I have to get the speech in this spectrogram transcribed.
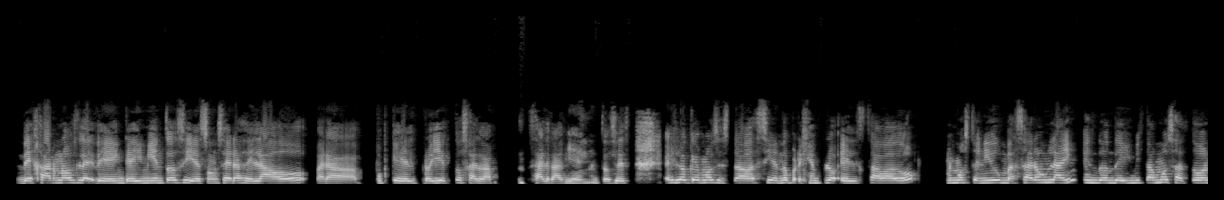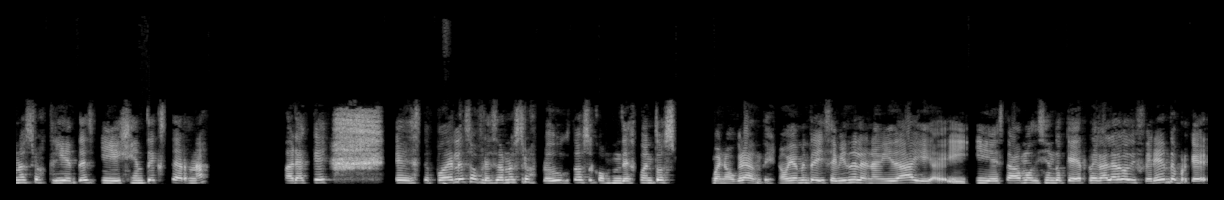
dejarnos de engreimientos y de sonceras de lado para que el proyecto salga, salga bien. Entonces es lo que hemos estado haciendo. Por ejemplo, el sábado hemos tenido un bazar online en donde invitamos a todos nuestros clientes y gente externa para que este, poderles ofrecer nuestros productos con descuentos bueno, grandes. Obviamente se viene la Navidad y, y, estábamos diciendo que regala algo diferente, porque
